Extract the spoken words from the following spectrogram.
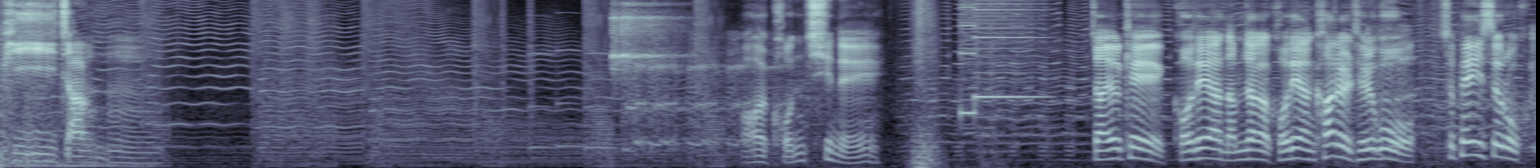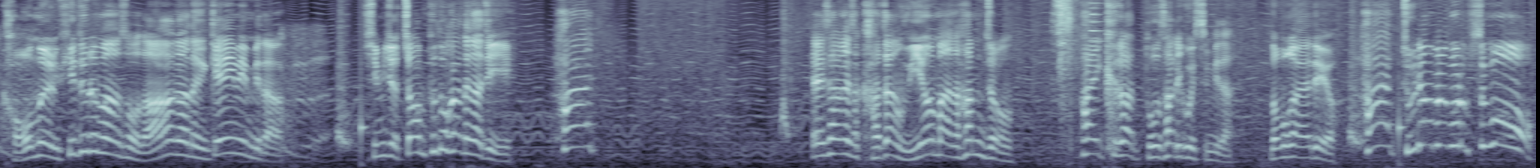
비장. 아, 건치네. 자 이렇게 거대한 남자가 거대한 칼을 들고 space로 검을 휘두르면서 나아가는 게임입니다 심지어 점프도 가능하지 핫! 세상에서 가장 위험한 함정 스파이크가 도사리고 있습니다 넘어가야 돼요 핫! 두려움을 무릅쓰고!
